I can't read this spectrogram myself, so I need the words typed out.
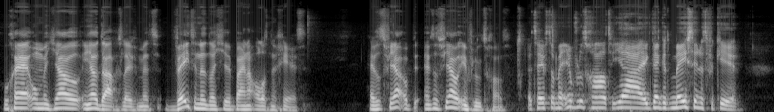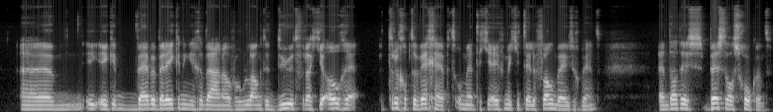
Hoe ga jij om met jou in jouw dagelijks leven met wetende dat je bijna alles negeert? Heeft dat, voor jou, heeft voor jou invloed gehad? Het heeft op mij invloed gehad, ja, ik denk het meest in het verkeer. Um, ik, ik, we hebben berekeningen gedaan over hoe lang het duurt voordat je ogen terug op de weg hebt op het moment dat je even met je telefoon bezig bent. En dat is best wel schokkend.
